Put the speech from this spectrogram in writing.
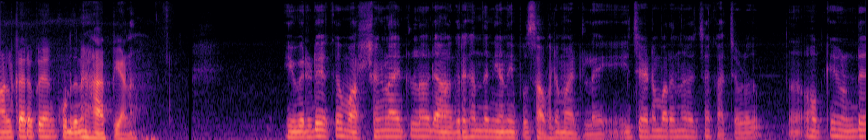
ആൾക്കാരൊക്കെ കൂടുതലും ഹാപ്പിയാണ്. ഇവരുടെയൊക്കെ വർഷങ്ങളായിട്ടുള്ള ഒരു ആഗ്രഹം തന്നെയാണ് ഇപ്പോൾ സഫലമായിട്ടുള്ളത്. ഈ ചേട്ടൻ പറയുന്നത് വെച്ചാൽ കച്ചവടം ഒക്കെ ഉണ്ട്.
